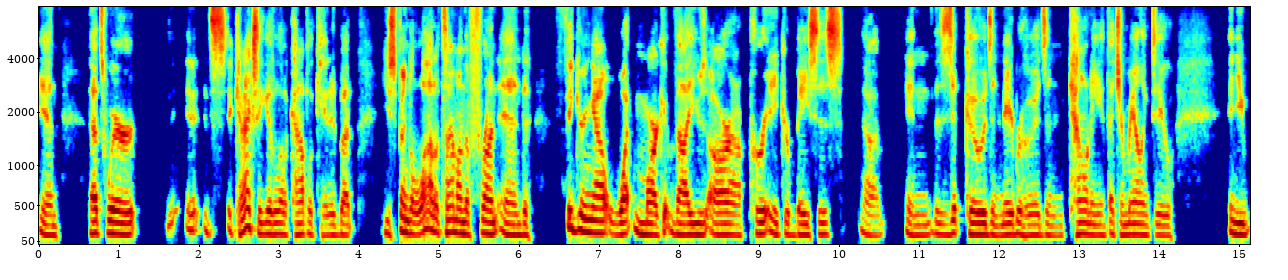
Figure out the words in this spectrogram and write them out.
And that's where it's it can actually get a little complicated, but you spend a lot of time on the front end figuring out what market values are on a per acre basis. Uh, in the zip codes and neighborhoods and county that you're mailing to. And you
